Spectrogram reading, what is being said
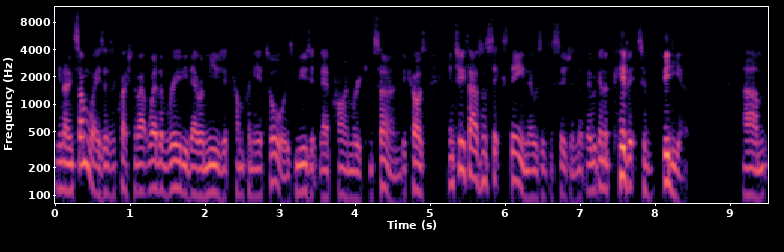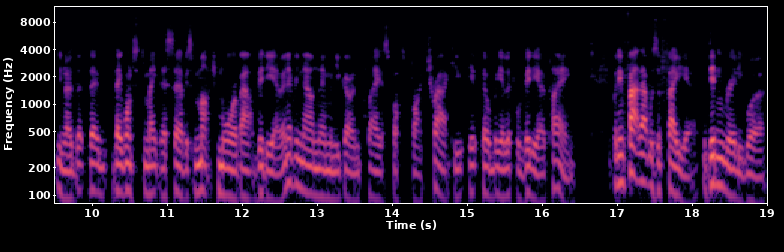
You know, in some ways, there's a question about whether really they're a music company at all. Is music their primary concern? Because in 2016, there was a decision that they were going to pivot to video. Um, you know, that they, they wanted to make their service much more about video. And every now and then when you go and play a Spotify track, you, it, there'll be a little video playing. But in fact, that was a failure. It didn't really work.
